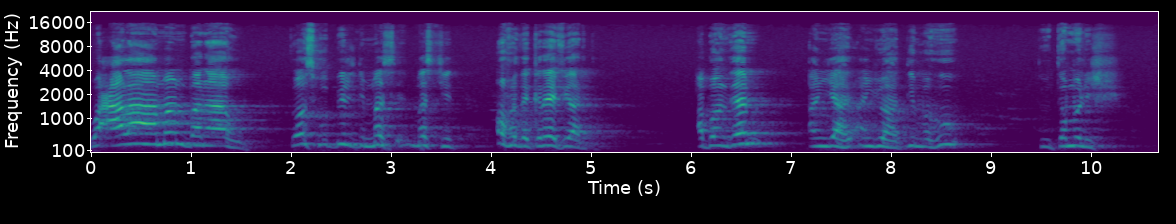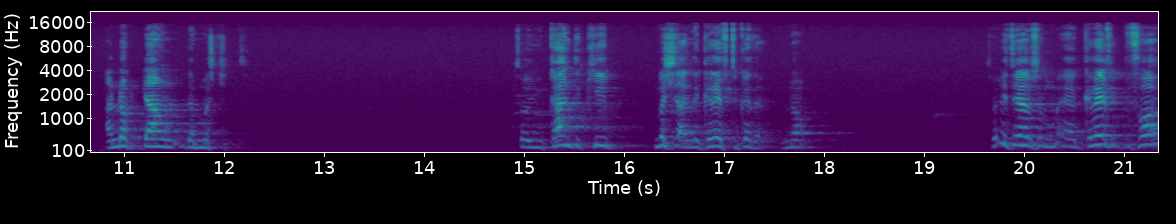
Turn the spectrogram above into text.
وعلى من بناه those who build the mas- masjid over the graveyard upon them أن يه- أن يهدمه to demolish and knock down the masjid so you can't keep masjid and the grave together no so if you have some uh, grave before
